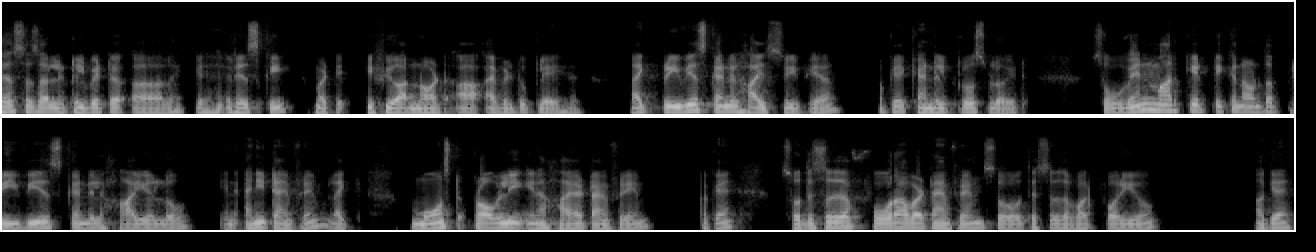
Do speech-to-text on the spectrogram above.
this is a little bit uh, like risky but if you are not uh, able to play here. Like previous candle high sweep here okay candle close below it. So when market taken out the previous candle high or low in any time frame like most probably in a higher time frame okay? So this is a four hour time frame. So this is a work for you. Okay?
